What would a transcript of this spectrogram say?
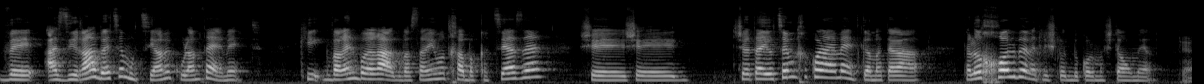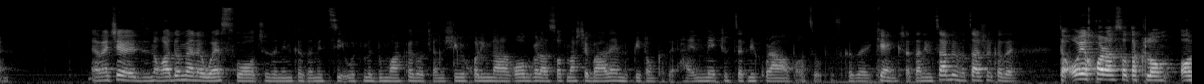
והזירה בעצם מוציאה מכולם את האמת. כי כבר אין ברירה, כבר שמים אותך בקצה הזה, ש, ש, שאתה יוצא ממך כל האמת, גם אתה, אתה לא יכול באמת לשלוט בכל מה שאתה אומר. האמת שזה נורא דומה ל-West World, שזה מין כזה מציאות מדומה כזאת, שאנשים יכולים להרוג ולעשות מה שבא להם, ופתאום כזה, האמת יוצאת מכולם מהפרצוף. אז כזה, כן, כשאתה נמצא במצב של כזה, אתה או יכול לעשות הכלום, או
